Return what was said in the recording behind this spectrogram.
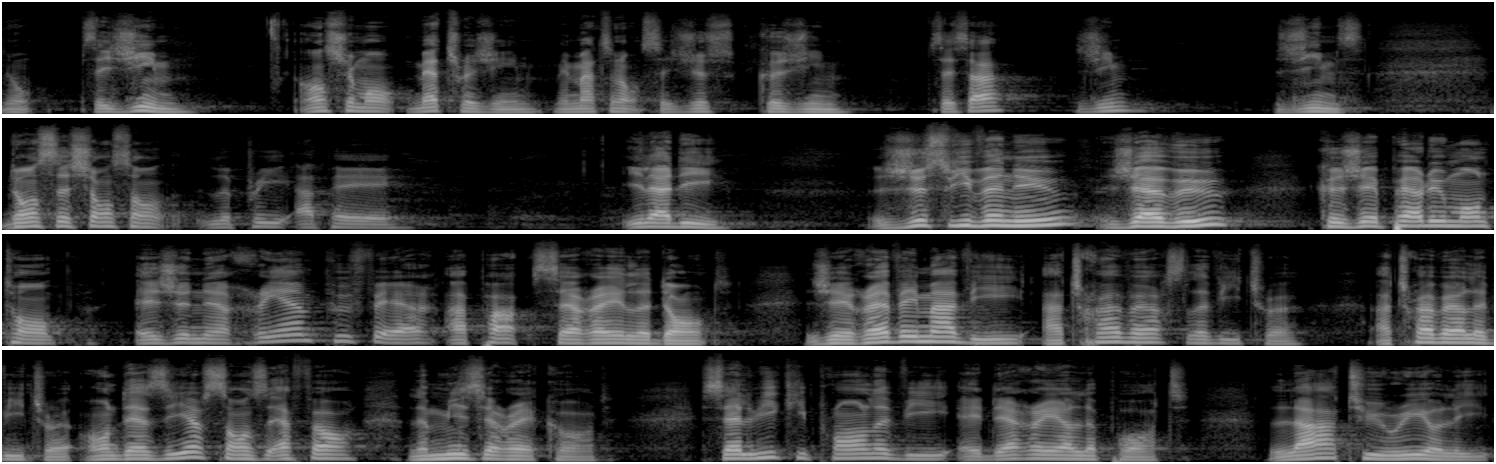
Non, c'est Jim. Anciennement maître Jim, mais maintenant c'est juste que Jim. C'est ça? Jim? Jims. Dans cette chanson, le prix payer, il a dit Je suis venu, j'avoue que j'ai perdu mon temps et je n'ai rien pu faire à part serrer les dents. J'ai rêvé ma vie à travers la vitre, à travers la vitre, on désire sans effort la miséricorde. Celui qui prend la vie est derrière la porte. Là, tu réali-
